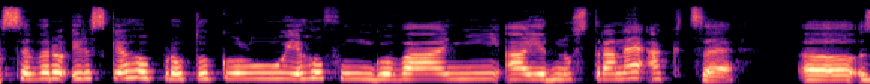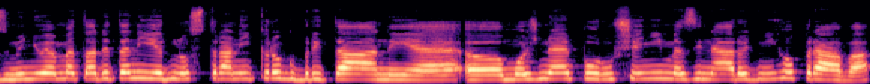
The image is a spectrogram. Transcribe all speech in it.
severoirského protokolu, jeho fungování a jednostrané akce. Eh, zmiňujeme tady ten jednostranný krok Británie, eh, možné porušení mezinárodního práva.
